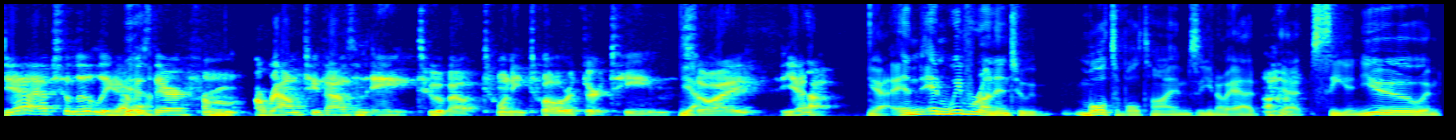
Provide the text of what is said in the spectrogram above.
Yeah, absolutely. I yeah. was there from around 2008 to about 2012 or 13. Yeah. So I, yeah, yeah, and, and we've run into multiple times, you know, at, uh-huh. at CNU, and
